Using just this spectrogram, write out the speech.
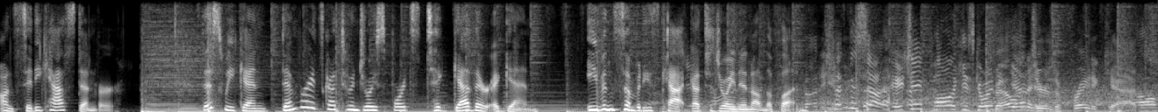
on CityCast Denver. This weekend, Denverites got to enjoy sports together again. Even somebody's cat got to join in on the fun. Check this out. AJ Pollock is going Bellinger to get is it. afraid of cats. Oh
